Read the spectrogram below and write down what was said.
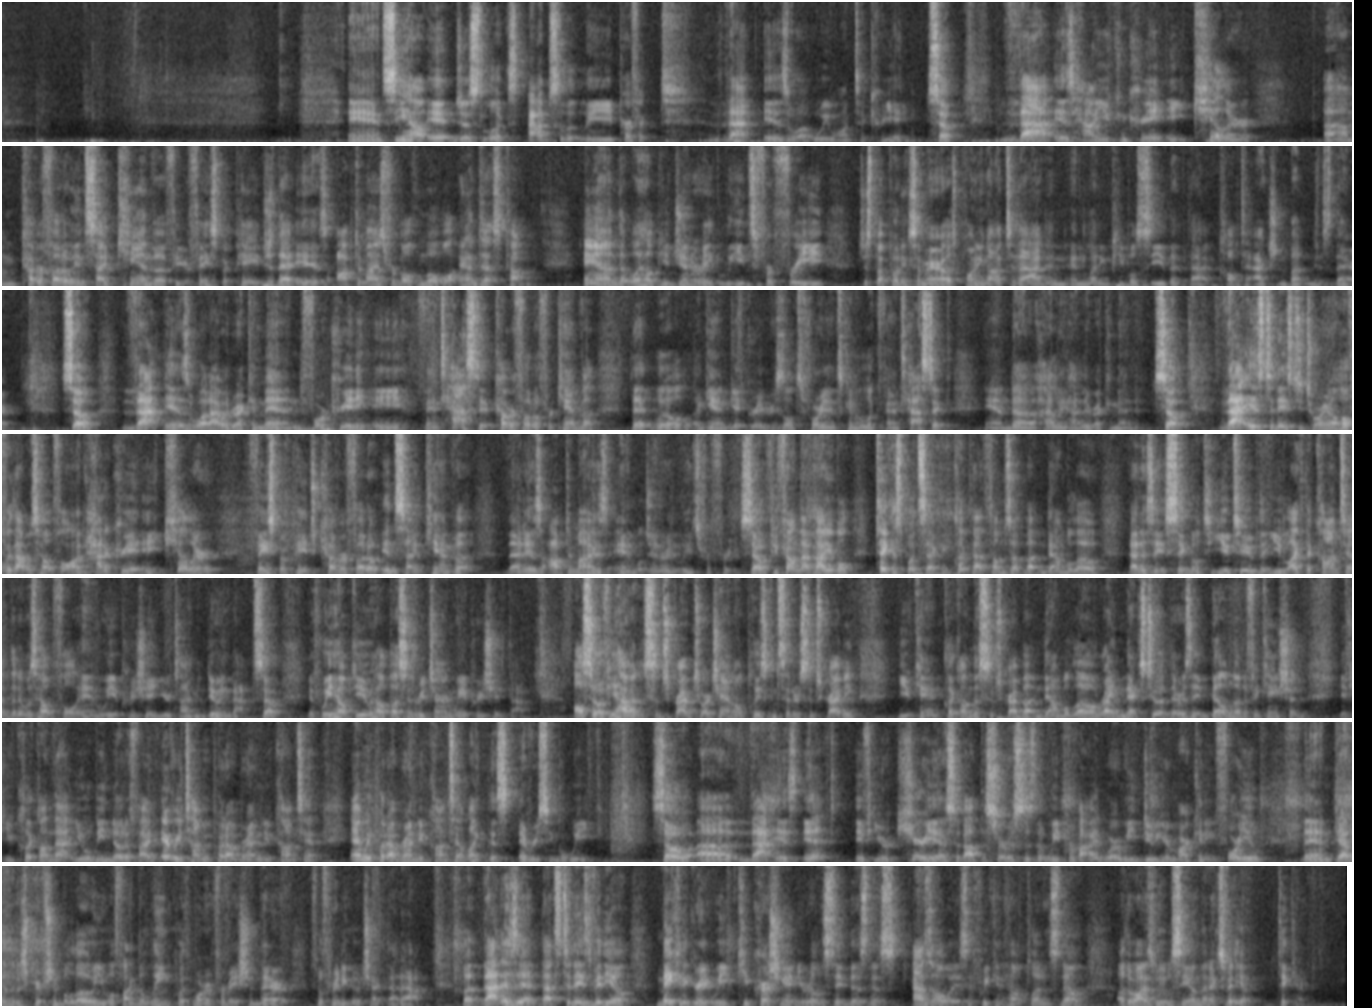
And see how it just looks absolutely perfect? That is what we want to create. So that is how you can create a killer um, cover photo inside Canva for your Facebook page that is optimized for both mobile and desktop and that will help you generate leads for free just by putting some arrows pointing out to that and, and letting people see that that call to action button is there. So that is what I would recommend for creating a fantastic cover photo for Canva that will, again, get great results for you. It's going to look fantastic and uh, highly, highly recommend it. So that is today's tutorial. Hopefully that was helpful on how to create a killer Facebook page cover photo inside Canva that is optimized and will generate leads for free. So if you found that valuable, take a split second, click that thumbs up button down below. That is a signal to YouTube that you like the content, that it was helpful, and we appreciate your time in doing that. So if we helped you, help us in return, we appreciate that. Also, if you haven't subscribed to our channel, please consider subscribing. You can click on the subscribe button down below. Right next to it, there is a bell notification. If you click on that, you will be notified every time we put out brand new content. And we put out brand new content like this every single week. So uh, that is it. If you're curious about the services that we provide, where we do your marketing for you, then down in the description below, you will find a link with more information there. Feel free to go check that out. But that is it. That's today's video. Make it a great week. Keep crushing it in your real estate business. As always, if we can help, let us know. Otherwise, we will see you on the next video. Take care.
